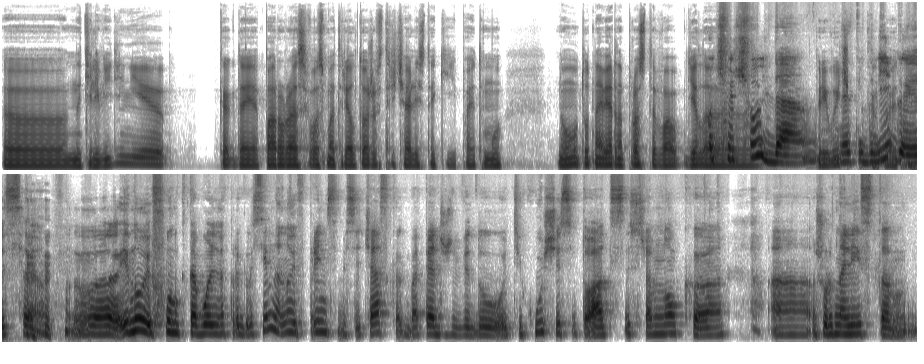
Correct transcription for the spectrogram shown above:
э, на телевидении, когда я пару раз его смотрел, тоже встречались такие. Поэтому ну, тут, наверное, просто дело... По чуть-чуть, да. Это двигается. И, ну, и функ довольно прогрессивный. Ну, и, в принципе, сейчас, как бы, опять же, ввиду текущей ситуации, все равно к а, журналистам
